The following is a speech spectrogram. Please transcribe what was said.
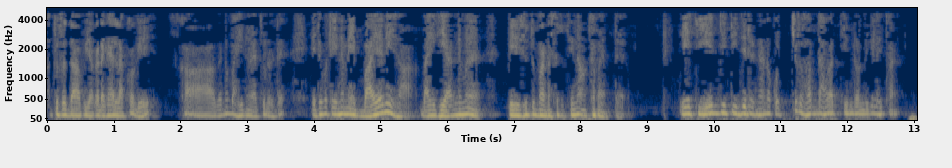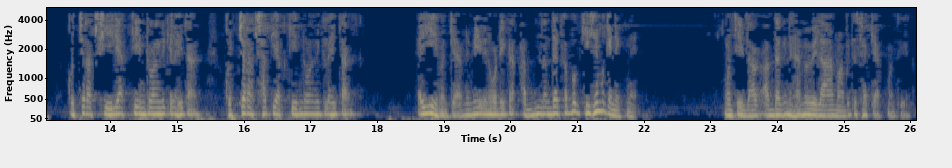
වතුර දාපු යකඩ කැල්ලක් වගේ කාගෙන බහින ඇතුළට. එතකොට එන මේ බය නිසා, බය කියන්නේම පිරිසුදු මනසට තියෙන අකමැත්ත. ඒ තියෙද්දි ඉදිරියට යන කොච්චර ශ්‍රද්ධාවක් තියෙන්න ඕනද කියලා හිතන්න. කොච්චරක් සීලයක් තියෙන්න ඕනද කියලා හිතන්න. කොච්චරක් සතියක් තියෙන්න ඕනද කියලා හිතන්න. ඇයි එහෙම කියන්නේ? මේ වෙනකොට ඒක අද්දකපො කිසිම කෙනෙක් නැහැ. මොකද අද්දකින හැම වෙලාවෙම අපිට සැකයක් මතුවෙනවා.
